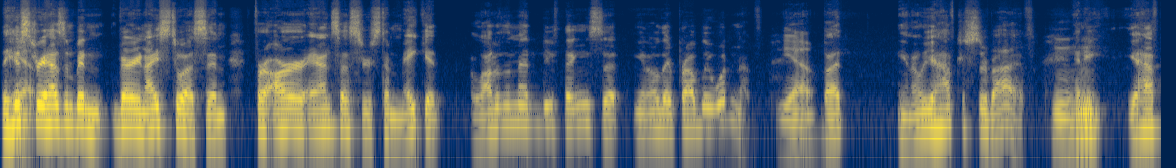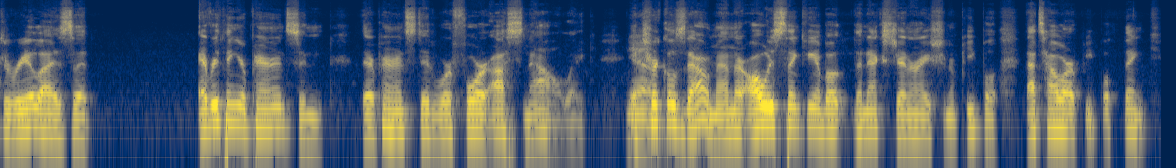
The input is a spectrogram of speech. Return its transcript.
the history yeah. hasn't been very nice to us and for our ancestors to make it a lot of them had to do things that you know they probably wouldn't have yeah but you know you have to survive mm-hmm. and you, you have to realize that everything your parents and their parents did were for us now like yeah. it trickles down man they're always thinking about the next generation of people that's how our people think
